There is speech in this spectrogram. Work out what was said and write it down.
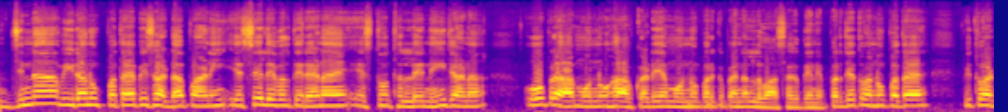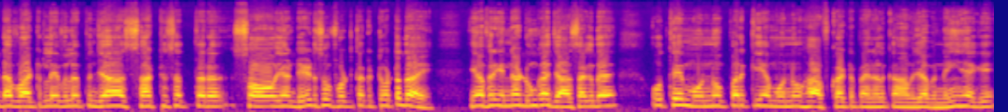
ਜਿਨ੍ਹਾਂ ਵੀਰਾਂ ਨੂੰ ਪਤਾ ਹੈ ਵੀ ਸਾਡਾ ਪਾਣੀ ਇਸੇ ਲੈਵਲ ਤੇ ਰਹਿਣਾ ਹੈ, ਇਸ ਤੋਂ ਥੱਲੇ ਨਹੀਂ ਜਾਣਾ, ਉਹ ਭਰਾ ਮੋਨੋ ਹਾਫ ਕੱਟ ਜਾਂ ਮੋਨੋ ਪਰਕ ਪੈਨਲ ਲਵਾ ਸਕਦੇ ਨੇ। ਪਰ ਜੇ ਤੁਹਾਨੂੰ ਪਤਾ ਹੈ ਵੀ ਤੁਹਾਡਾ ਵਾਟਰ ਲੈਵਲ 50 60 70 100 ਜਾਂ 150 ਫੁੱਟ ਤੱਕ ਟੁੱਟਦਾ ਹੈ ਜਾਂ ਫਿਰ ਇੰਨਾ ਡੂੰਘਾ ਜਾ ਸਕਦਾ ਹੈ, ਉੱਥੇ ਮੋਨੋ ਪਰਕ ਜਾਂ ਮੋਨੋ ਹਾਫ ਕੱਟ ਪੈਨਲ ਕਾਮਯਾਬ ਨਹੀਂ ਹੈਗੇ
